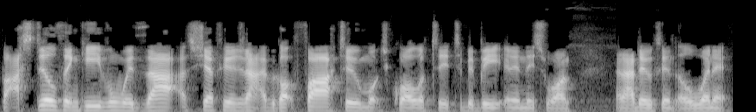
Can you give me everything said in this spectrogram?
But I still think even with that, Sheffield United have got far too much quality to be beaten in this one, and I do think they'll win it.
